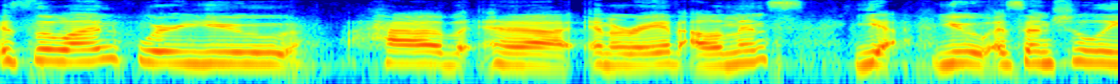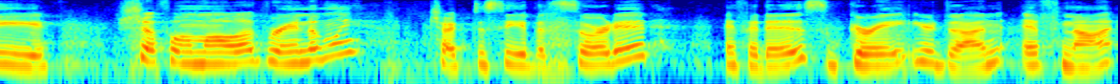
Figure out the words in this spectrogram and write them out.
it's the one where you have uh, an array of elements yeah, you essentially shuffle them all up randomly, check to see if it's sorted. If it is, great, you're done. If not,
